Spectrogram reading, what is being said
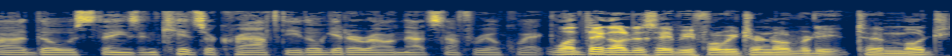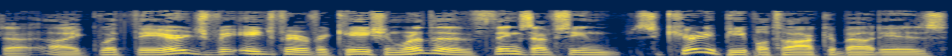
uh, those things? And kids are crafty; they'll get around that stuff real quick. One thing I'll just say before we turn over to, to Mojdeh, like with the age, age verification, one of the things I've seen security people talk about is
